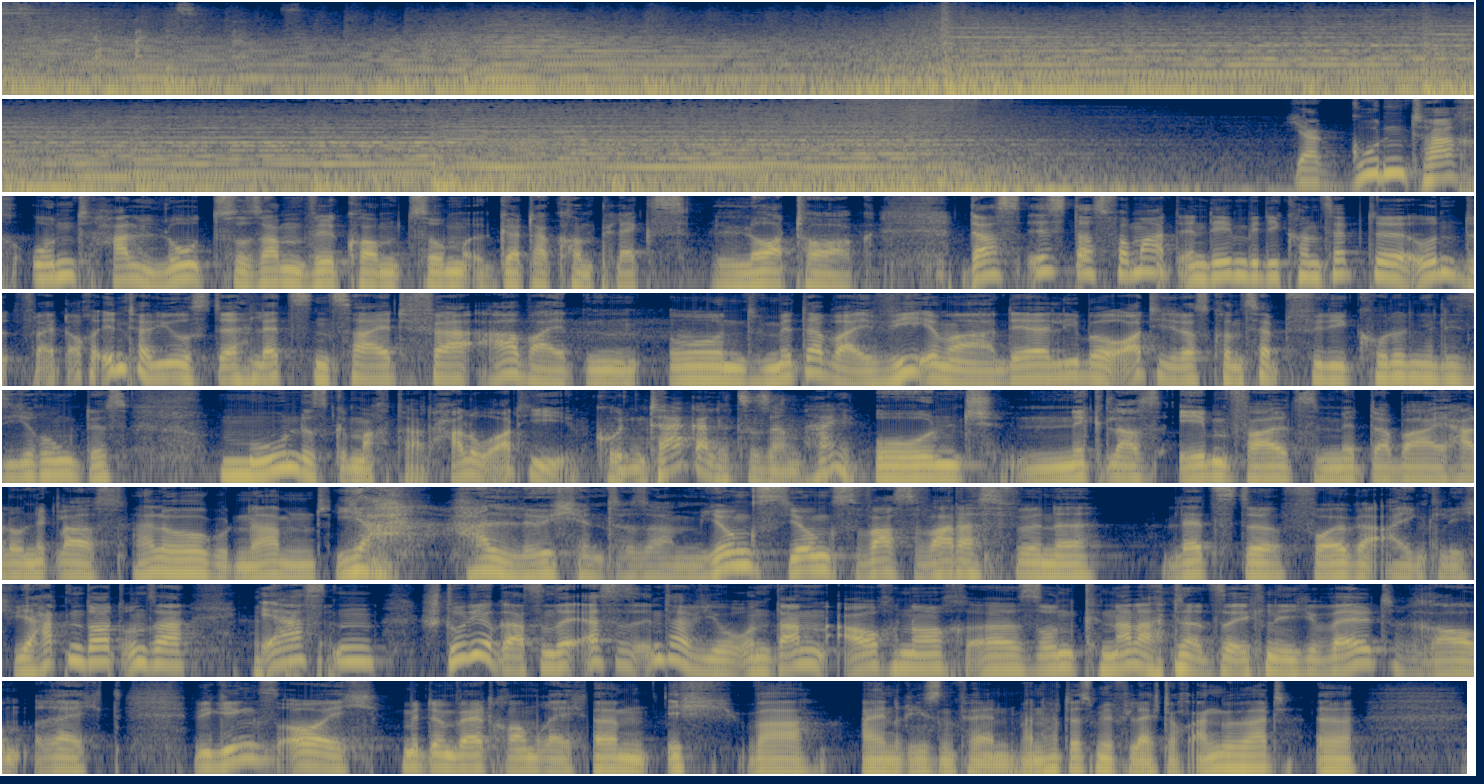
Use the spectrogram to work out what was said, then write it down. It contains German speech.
Ja, guten Tag und hallo zusammen. Willkommen zum Götterkomplex Lore Talk. Das ist das Format, in dem wir die Konzepte und vielleicht auch Interviews der letzten Zeit verarbeiten. Und mit dabei, wie immer, der liebe Orti, der das Konzept für die Kolonialisierung des Mondes gemacht hat. Hallo Orti. Guten Tag alle zusammen. Hi. Und Niklas ebenfalls mit dabei. Hallo Niklas. Hallo, guten Abend. Ja, Hallöchen zusammen. Jungs, Jungs, was war das für eine letzte Folge eigentlich. Wir hatten dort unser ersten Studiogast, unser erstes Interview und dann auch noch äh, so ein Knaller tatsächlich, Weltraumrecht. Wie ging's euch mit dem Weltraumrecht? Ähm, ich war ein Riesenfan. Man hat es mir vielleicht auch angehört. Äh,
